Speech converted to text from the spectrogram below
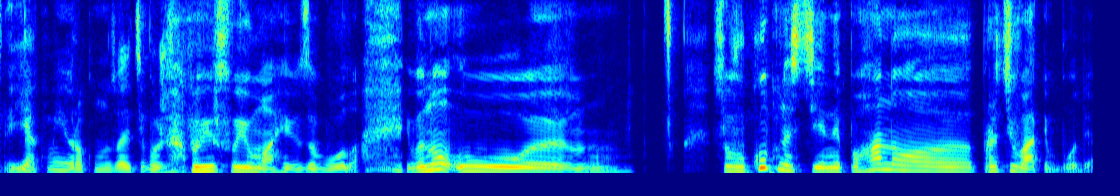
як мій рок називається, боже, повір свою магію забула. І воно у ем, совокупності непогано працювати буде.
